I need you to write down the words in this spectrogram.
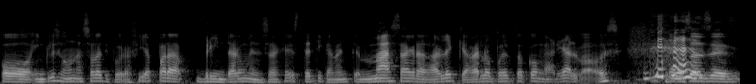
o incluso una sola tipografía para brindar un mensaje estéticamente más agradable que haberlo puesto con Arial, vamos. Entonces...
